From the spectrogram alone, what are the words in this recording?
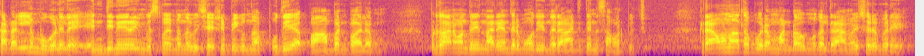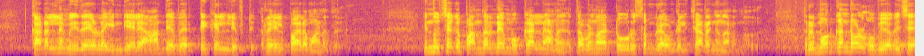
കടലിന് മുകളിലെ എഞ്ചിനീയറിംഗ് വിസ്മയം എന്ന് വിശേഷിപ്പിക്കുന്ന പുതിയ പാമ്പൻ പാലം പ്രധാനമന്ത്രി നരേന്ദ്രമോദി ഇന്ന് രാജ്യത്തിന് സമർപ്പിച്ചു. രാമനാഥപുരം മണ്ഡപം മുതൽ രാമേശ്വരം വരെ കടലിന് മീതെയുള്ള ഇന്ത്യയിലെ ആദ്യ വെർട്ടിക്കൽ ലിഫ്റ്റ് റെയിൽപാലമാണിത് ഇന്ന് ഉച്ചയ്ക്ക് പന്ത്രണ്ടേ മുക്കാലിനാണ് തമിഴ്നാട് ടൂറിസം ഗ്രൗണ്ടിൽ ചടങ്ങ് നടന്നത്. റിമോട്ട് കൺട്രോൾ ഉപയോഗിച്ച്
